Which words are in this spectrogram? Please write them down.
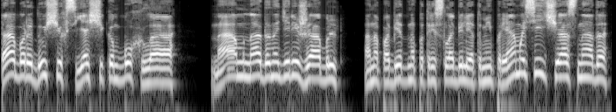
«Табор идущих с ящиком бухла. Нам надо на дирижабль». Она победно потрясла билетами. «Прямо сейчас надо!»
